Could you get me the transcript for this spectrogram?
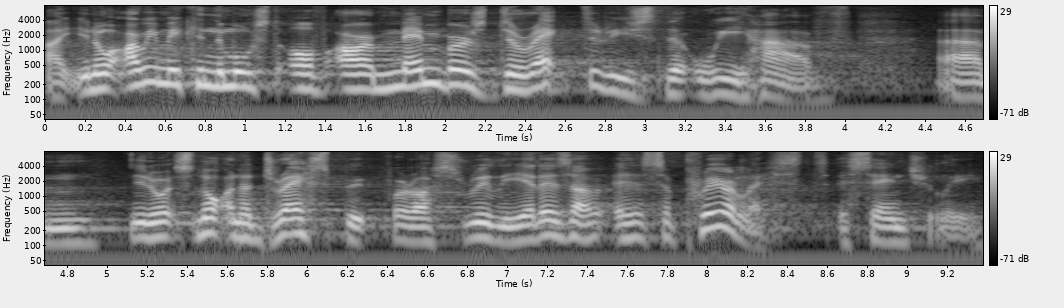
Uh, you know, are we making the most of our members' directories that we have? Um, you know, it's not an address book for us, really. It is a, it's a prayer list, essentially.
